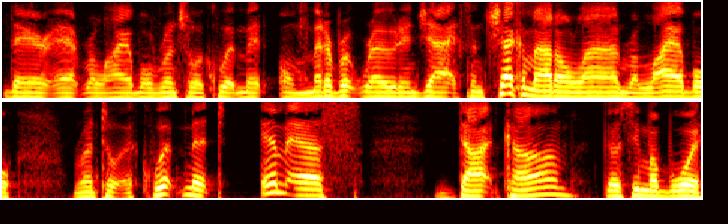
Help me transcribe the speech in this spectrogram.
there at Reliable Rental Equipment on Meadowbrook Road in Jackson. Check them out online, Reliable Rental Equipment MS.com. Go see my boy,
